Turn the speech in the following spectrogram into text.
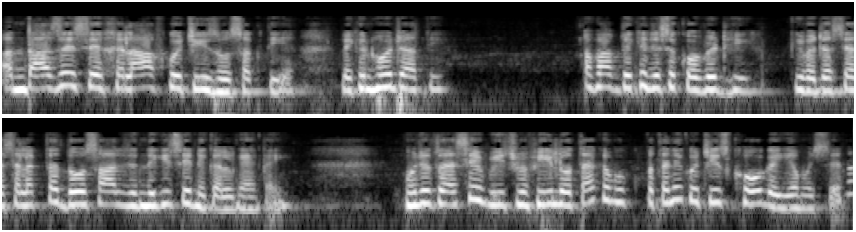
اندازے سے خلاف کوئی چیز ہو سکتی ہے، لیکن ہو جاتی۔ اب آپ دیکھیں جیسے کووڈ ہی کی وجہ سے ایسا لگتا ہے دو سال زندگی سے نکل گئے کہیں۔ مجھے تو ایسے ہی بیچ میں فیل ہوتا ہے کہ وہ پتہ نہیں کوئی چیز کھو گئی ہے مجھ سے نا۔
